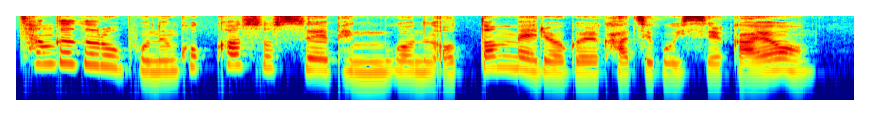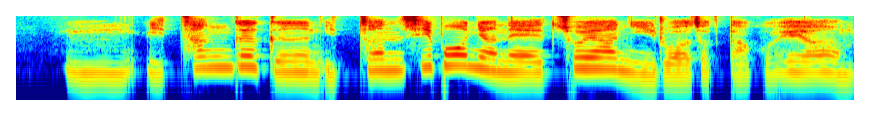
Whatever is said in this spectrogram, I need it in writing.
창극으로 보는 코카소스의 백무건은 어떤 매력을 가지고 있을까요? 음, 이 창극은 2015년에 초연이 이루어졌다고 해요.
